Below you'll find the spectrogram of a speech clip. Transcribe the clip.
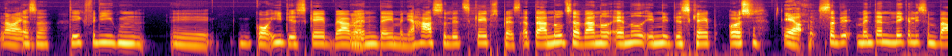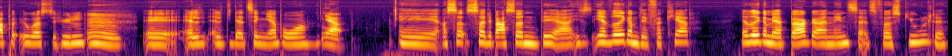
Nej. Altså, det er ikke fordi, hun øh, går i det skab hver, hver Mm. anden dag, men jeg har så lidt skabsplads, at der er nødt til at være noget andet inde i det skab også. Ja. Så det, men den ligger ligesom bare på øverste hylde, Mm. øh, alle, alle de der ting, jeg bruger. Ja. Øh, og så, så er det bare sådan, det er. Jeg, jeg ved ikke, om det er forkert. Jeg ved ikke, om jeg bør gøre en indsats for at skjule det.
